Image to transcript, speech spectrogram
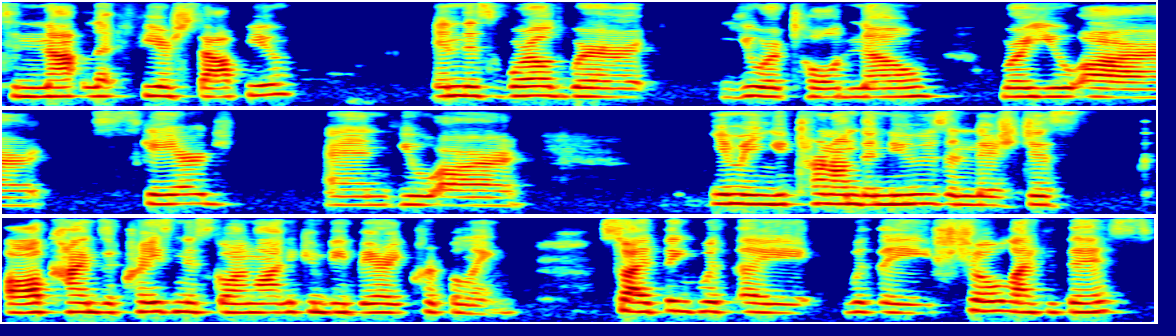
to not let fear stop you in this world where you are told no, where you are scared and you are, you mean you turn on the news and there's just all kinds of craziness going on. It can be very crippling. So I think with a with a show like this,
